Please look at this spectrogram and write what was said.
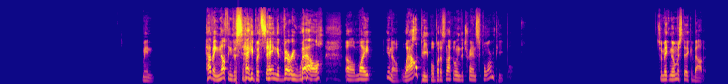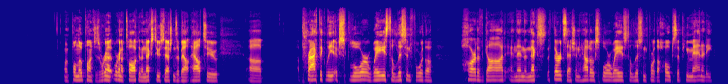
I mean, having nothing to say but saying it very well uh, might, you know, wow people, but it's not going to transform people. So make no mistake about it. I'm to pull no punches. We're going to, we're to talk in the next two sessions about how to uh, practically explore ways to listen for the heart of God, and then the next, the third session, how to explore ways to listen for the hopes of humanity.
